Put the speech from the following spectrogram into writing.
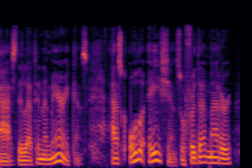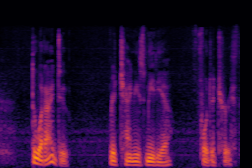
ask the Latin Americans, ask all the Asians, or for that matter, do what I do read Chinese media for the truth.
